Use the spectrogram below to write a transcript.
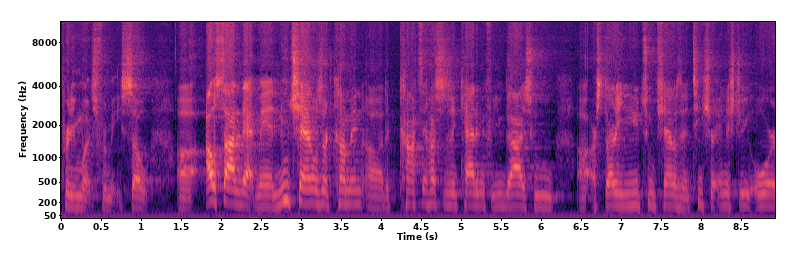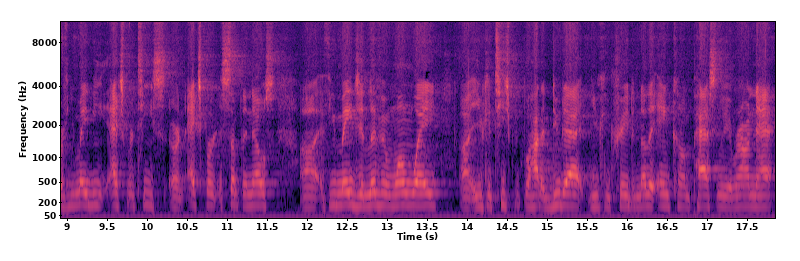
pretty much for me. So. Uh, outside of that, man, new channels are coming. Uh, the Content Hustlers Academy for you guys who uh, are starting YouTube channels in the t-shirt industry, or if you may be expertise or an expert in something else. Uh, if you made your living one way, uh, you can teach people how to do that. You can create another income passively around that.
